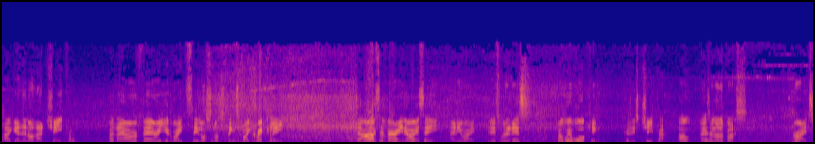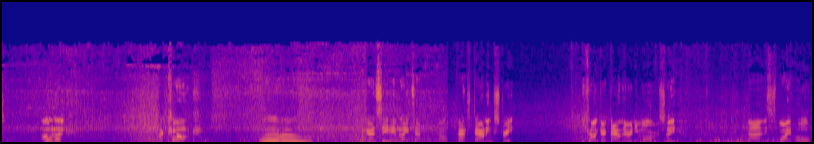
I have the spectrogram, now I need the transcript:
Uh, again, they're not that cheap, but they are a very good way to see lots and lots of things quite quickly. They're also very noisy. Anyway, it is what it is. But we're walking because it's cheaper. Oh, there's another bus. Right. Oh, look. A clock. Woohoo! We'll go and see him later. That's Downing Street. You can't go down there anymore, obviously. Uh, this is Whitehall.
